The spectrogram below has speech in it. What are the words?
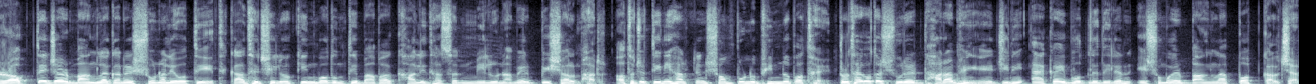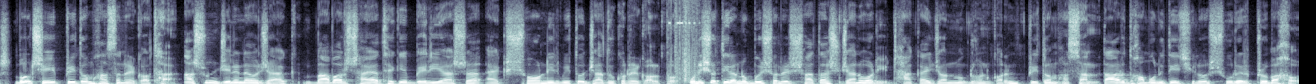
রক্তে যার বাংলা গানের সোনালী অতীত, কাঁধে ছিল কিংবদন্তি বাবা খালিদ হাসান মিলু নামের বিশাল ভার। অথচ তিনি হাঁটলেন সম্পূর্ণ ভিন্ন পথে। প্রথাগত সুরের ধারা ভেঙে যিনি একাই বদলে দিলেন এ সময়ের বাংলা পপ কালচার। বলছি প্রীতম হাসানের কথা। আসুন জেনে নেওয়া যাক বাবার ছায়া থেকে বেরিয়ে আসা এক স্বনির্মিত জাদুকরের গল্প। উনিশশো তিরানব্বই সালের সাতাশ জানুয়ারি ঢাকায় জন্মগ্রহণ করেন প্রীতম হাসান। তার ধমনীতেই ছিল সুরের প্রবাহ।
